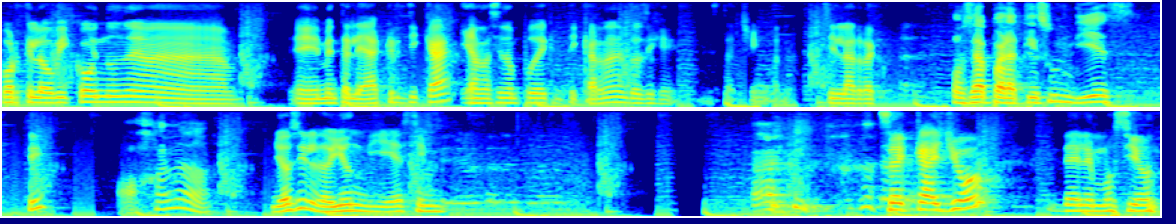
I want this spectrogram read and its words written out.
porque lo vi con una eh, mentalidad crítica y aún así no pude criticar nada, entonces dije, está chingona. Sí la rec- O sea, para ti es un 10. Sí. Ojalá. Yo sí le doy un 10 sin... Se cayó de la emoción.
